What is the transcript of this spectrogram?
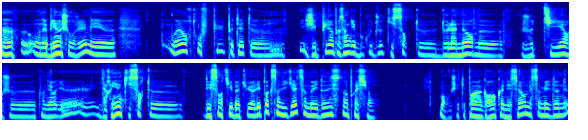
Hein, on a bien changé, mais euh, ouais, on retrouve plus peut-être. Euh, j'ai plus l'impression qu'il y a beaucoup de jeux qui sortent de, la norme. Euh, je tire, je, il y, a rien qui sorte des sentiers battus. À l'époque, Syndicate, ça m'avait donné cette impression. Bon, j'étais pas un grand connaisseur, mais ça m'a donné,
